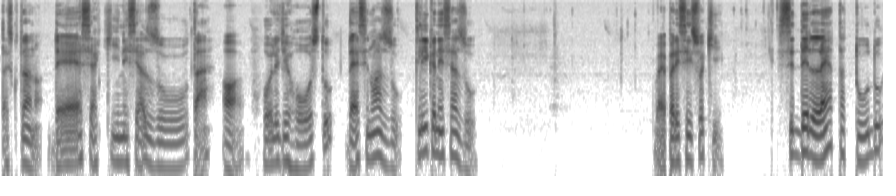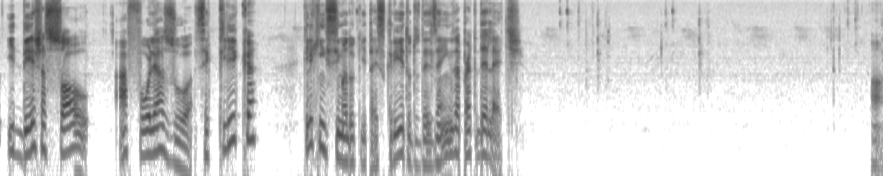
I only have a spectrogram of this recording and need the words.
Tá escutando? Ó? Desce aqui nesse azul, tá? Ó, folha de rosto, desce no azul. Clica nesse azul vai aparecer isso aqui. Você deleta tudo e deixa só a folha azul. Ó. Você clica, clica em cima do que está escrito, dos desenhos, aperta Delete. Ó.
